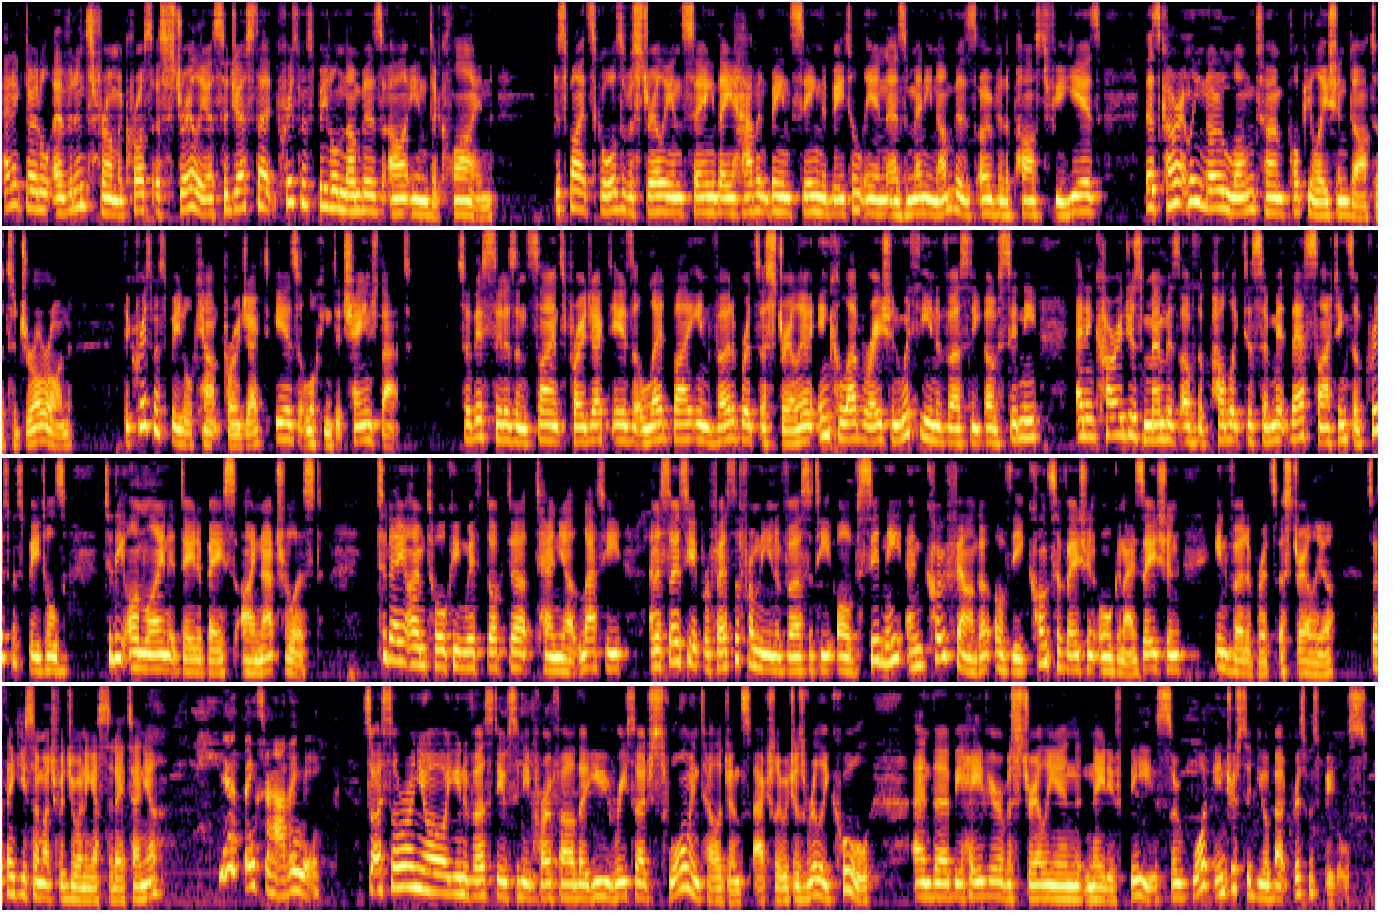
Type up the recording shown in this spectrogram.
Anecdotal evidence from across Australia suggests that Christmas beetle numbers are in decline. Despite scores of Australians saying they haven't been seeing the beetle in as many numbers over the past few years, there's currently no long term population data to draw on. The Christmas Beetle Count project is looking to change that. So, this citizen science project is led by Invertebrates Australia in collaboration with the University of Sydney and encourages members of the public to submit their sightings of Christmas beetles to the online database iNaturalist. Today I'm talking with Dr. Tanya Latty, an associate professor from the University of Sydney and co founder of the conservation organisation Invertebrates Australia. So, thank you so much for joining us today, Tanya. Yeah, thanks for having me. So I saw on your University of Sydney profile that you research swarm intelligence, actually, which is really cool, and the behavior of Australian native bees. So what interested you about Christmas beetles?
